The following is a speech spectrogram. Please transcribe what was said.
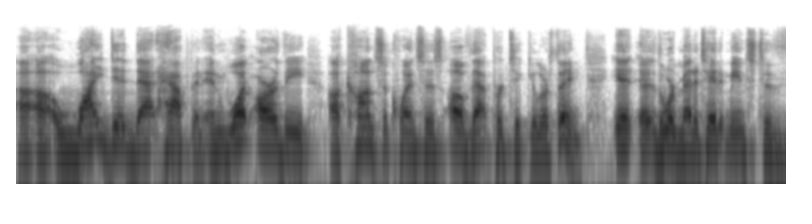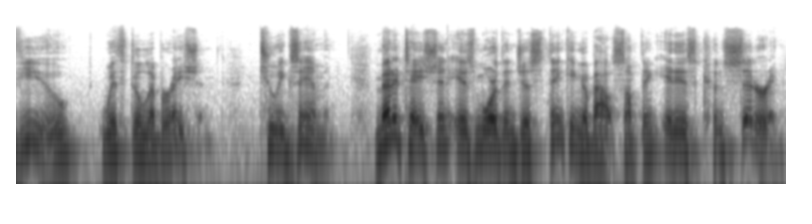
uh, uh, why did that happen? And what are the uh, consequences of that particular thing? It, uh, the word meditate, it means to view with deliberation, to examine. Meditation is more than just thinking about something, it is considering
